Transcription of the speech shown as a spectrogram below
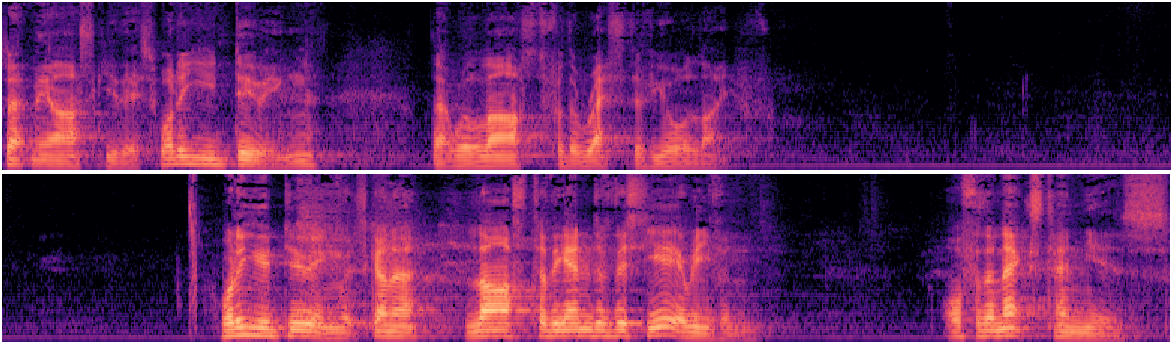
So let me ask you this what are you doing that will last for the rest of your life? What are you doing that's going to last to the end of this year, even? Or for the next 10 years?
